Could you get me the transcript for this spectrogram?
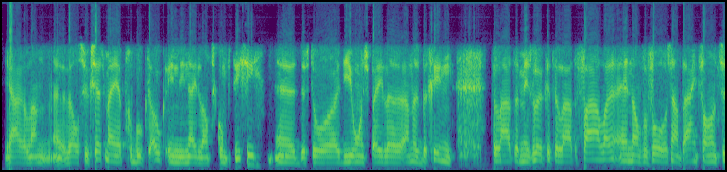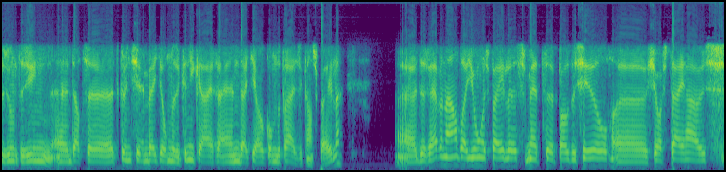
jarenlang uh, wel succes mee heb geboekt, ook in die Nederlandse competitie. Dus door die jonge speler aan het begin te laten mislukken, te laten falen en dan vervolgens aan het eind van het seizoen te zien dat ze het kunstje een beetje onder de knie krijgen en dat je ook om de prijzen kan spelen. Dus we hebben een aantal jonge spelers met potentieel. George Thijhuis,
